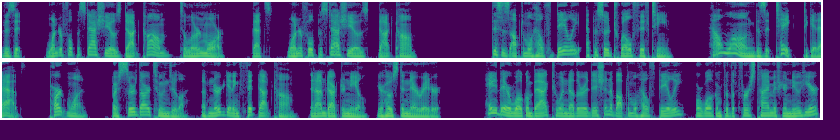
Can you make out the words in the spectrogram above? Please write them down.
Visit wonderfulpistachios.com to learn more. That's wonderfulpistachios.com. This is Optimal Health Daily, episode 1215. How long does it take to get abs? Part 1 by Serdar Tunjula of nerdgettingfit.com. And I'm Dr. Neal, your host and narrator. Hey there, welcome back to another edition of Optimal Health Daily, or welcome for the first time if you're new here.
